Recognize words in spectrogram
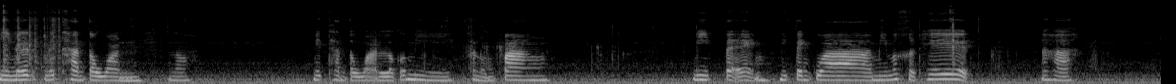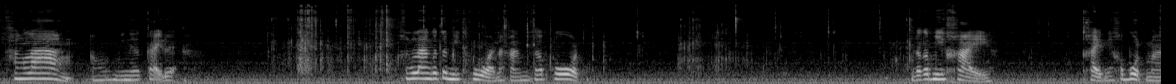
มีเม็ดเม็ดทานตะวันเนาะเม็ดทานตะวันแล้วก็มีขนมปัง มีแตงมีแตงกวา มีมะเขือเทศนะคะ ข้างล่างเอามีเนื้อไก่ด้วย ข้างล่างก็จะมีถั่วนะคะ มีข้าวโพด แล้วก็มีไข่ ไข่นี่เขาบดมา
